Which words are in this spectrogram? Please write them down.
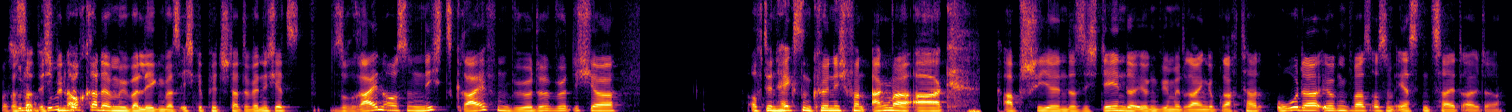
Was hat, ich bin auch gerade am überlegen, was ich gepitcht hatte. Wenn ich jetzt so rein aus dem Nichts greifen würde, würde ich ja auf den Hexenkönig von Angmar Ark abschielen, dass ich den da irgendwie mit reingebracht habe. Oder irgendwas aus dem ersten Zeitalter.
